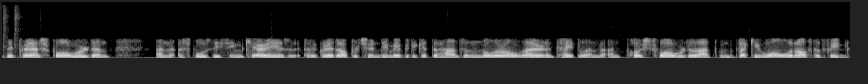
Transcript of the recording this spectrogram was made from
they pressed forward and. And I suppose they seen Kerry as a great opportunity maybe to get their hands on another All Ireland title and, and pushed forward to that. When Vicky Wall went off the field,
